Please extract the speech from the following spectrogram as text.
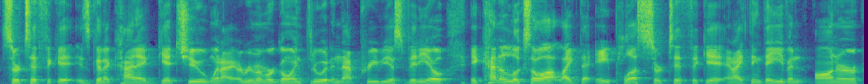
certificate is going to kind of get you. When I remember going through it in that previous video, it kind of looks a lot like the A plus certificate, and I think they even honor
